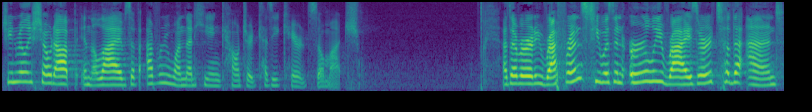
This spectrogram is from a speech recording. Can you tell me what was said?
Gene really showed up in the lives of everyone that he encountered because he cared so much. As I've already referenced, he was an early riser to the end,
